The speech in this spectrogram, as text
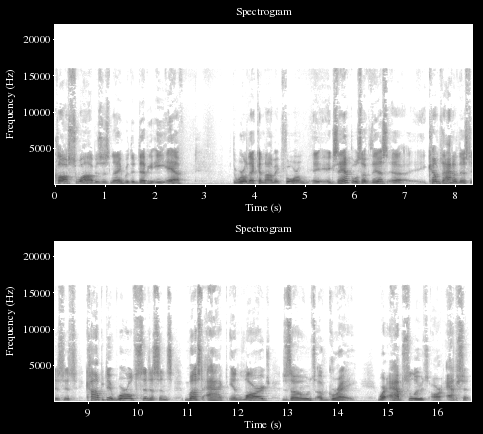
Klaus Schwab is his name with the WEF, the World Economic Forum. Examples of this uh, comes out of this is, is competent world citizens must act in large zones of gray where absolutes are absent.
